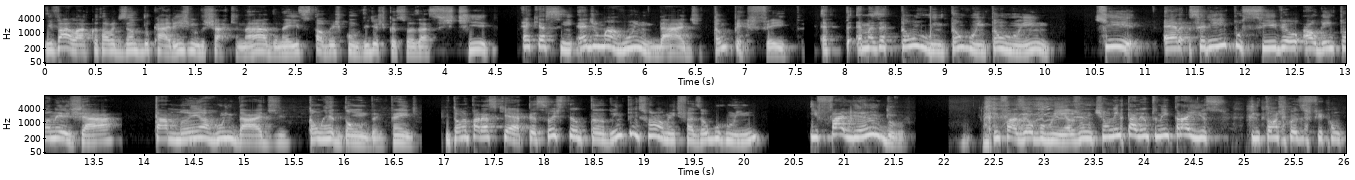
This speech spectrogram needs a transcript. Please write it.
E vai lá, que eu estava dizendo do carisma do Sharknado, né? Isso talvez convide as pessoas a assistir. É que assim, é de uma ruindade tão perfeita, é, é mas é tão ruim, tão ruim, tão ruim, que era, seria impossível alguém planejar tamanha ruindade tão redonda, entende? Então me parece que é pessoas tentando intencionalmente fazer algo ruim e falhando em fazer algo ruim. Elas não tinham nem talento nem para isso. Então as coisas ficam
